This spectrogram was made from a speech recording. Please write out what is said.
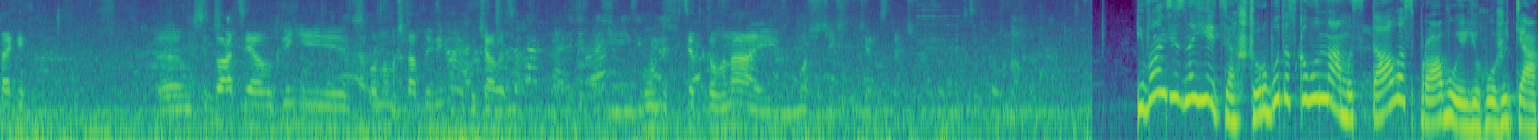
Так як Ситуація в Україні з повномасштабною війною почалася. Був дефіцит кавуна і може через те, що дефіцит кавуна. Іван зізнається, що робота з кавунами стала справою його життя.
